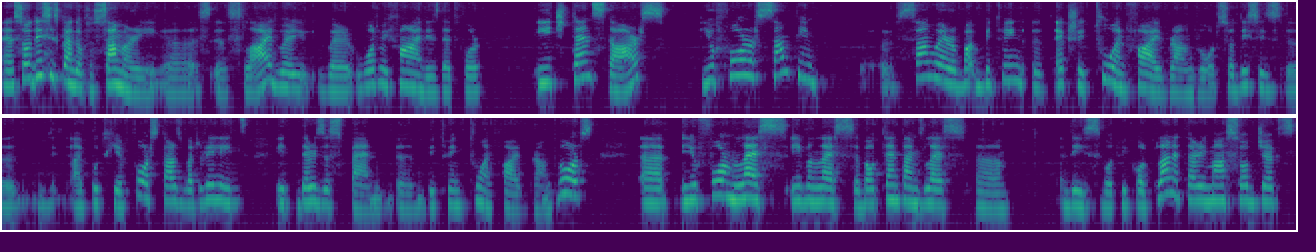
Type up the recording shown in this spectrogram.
And so this is kind of a summary uh, slide where, you, where what we find is that for each 10 stars, you force something uh, somewhere about between uh, actually two and five brown dwarfs. So this is, uh, I put here four stars, but really it, there is a span uh, between two and five brown dwarfs. Uh, you form less, even less, about 10 times less um, these what we call planetary mass objects.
